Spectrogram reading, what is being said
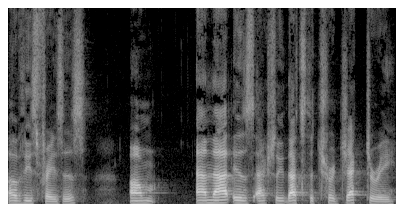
of these phrases. Um, and that is actually that's the trajectory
